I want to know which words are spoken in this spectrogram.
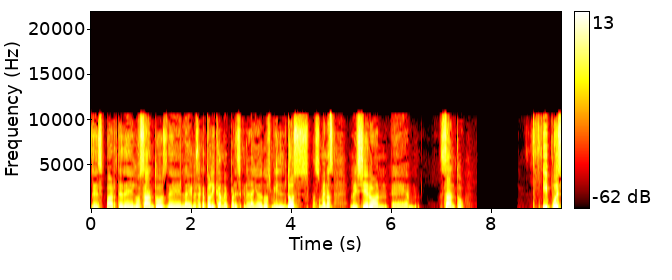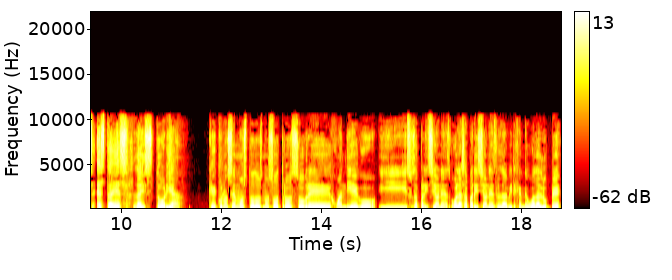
es parte de los santos de la Iglesia Católica, me parece que en el año de 2002, más o menos, lo hicieron eh, santo. Y pues esta es la historia que conocemos todos nosotros sobre Juan Diego y sus apariciones o las apariciones de la Virgen de Guadalupe.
